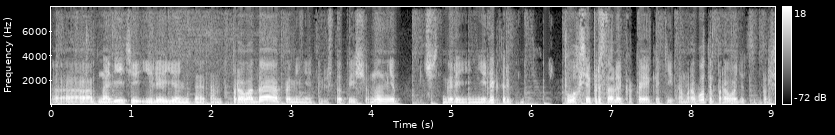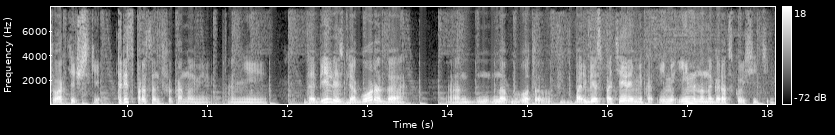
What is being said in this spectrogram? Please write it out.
а, обновить, или, я не знаю, там провода поменять, или что-то еще. Ну, мне, честно говоря, я не электрик, плохо себе представляю, какая, какие там работы проводятся профилактические. 30% экономии они добились для города э, вот, в борьбе с потерями именно на городской сети.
